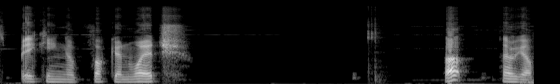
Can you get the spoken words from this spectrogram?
Speaking of fucking which... Oh, there we go.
